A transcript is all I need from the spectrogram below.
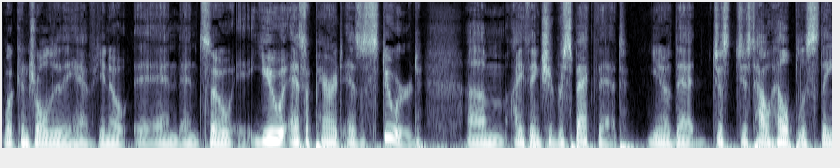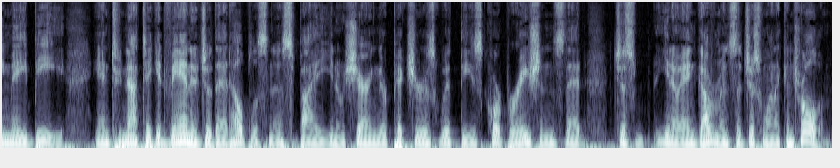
what control do they have? You know, and and so you as a parent, as a steward, um, I think should respect that. You know that just just how helpless they may be, and to not take advantage of that helplessness by you know sharing their pictures with these corporations that just you know and governments that just want to control them.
